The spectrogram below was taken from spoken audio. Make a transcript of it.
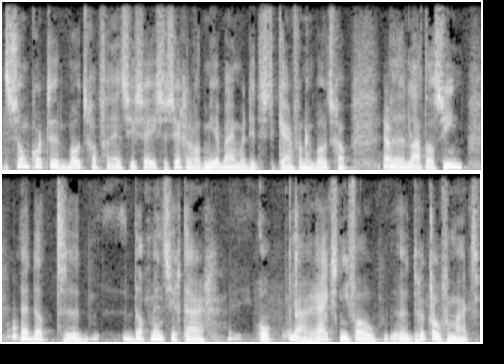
Zo'n korte boodschap van NCSC. Ze zeggen er wat meer bij, maar dit is de kern van hun boodschap. Ja. Eh, laat al zien dat, eh, dat men zich daar op ja, rijksniveau eh, druk over maakt.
